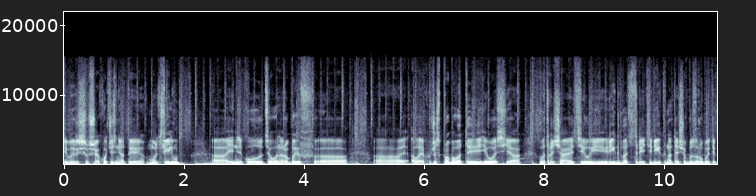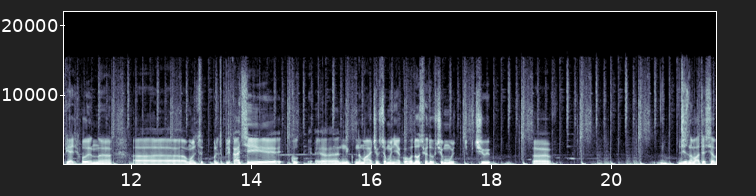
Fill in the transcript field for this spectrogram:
і вирішив, що я хочу зняти мультфільм. Е, я ніколи цього не робив, е, е, але я хочу спробувати. І ось я витрачаю цілий рік, 23-й рік, на те, щоб зробити 5 хвилин мульти- мультиплікації, не маючи в цьому ніякого досвіду, в чому чи, е, дізнаватися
